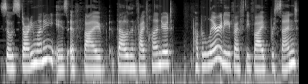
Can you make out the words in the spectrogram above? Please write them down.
So starting money is a 5,500, popularity 55%,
